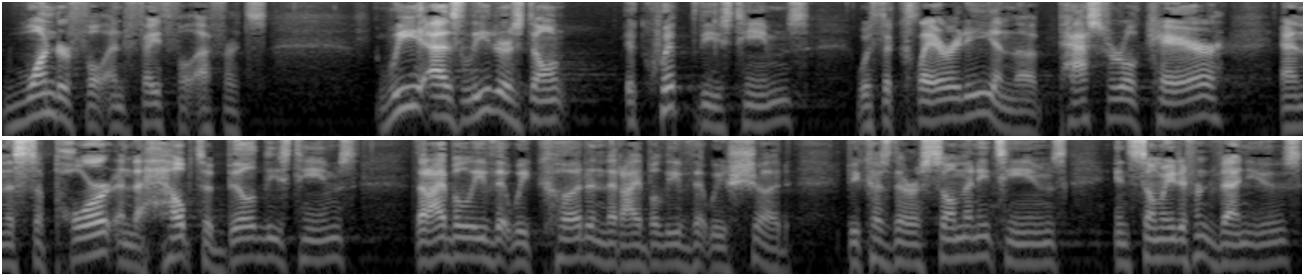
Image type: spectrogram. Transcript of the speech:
wonderful and faithful efforts we as leaders don't equip these teams with the clarity and the pastoral care and the support and the help to build these teams that I believe that we could and that I believe that we should because there are so many teams in so many different venues.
